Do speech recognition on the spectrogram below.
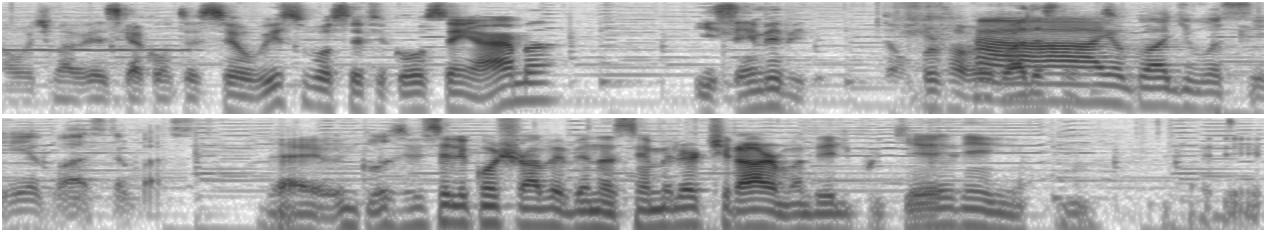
A última vez que aconteceu isso, você ficou sem arma e sem bebida. Então, por favor, guarda esse Ah, eu gosto de você, eu gosto, eu gosto. É, eu- inclusive se ele continuar bebendo assim, é melhor tirar a arma dele, porque ele. ele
